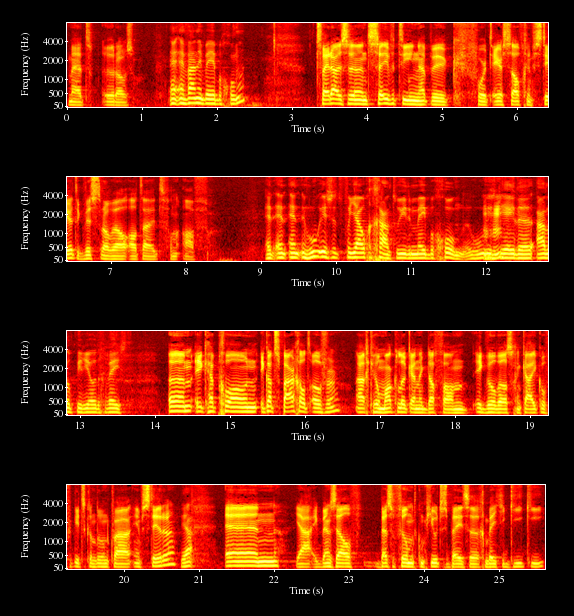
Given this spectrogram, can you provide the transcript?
met euro's. En, en wanneer ben je begonnen? 2017 heb ik voor het eerst zelf geïnvesteerd. Ik wist er al wel altijd van af. En, en, en hoe is het voor jou gegaan toen je ermee begon? Hoe is Mhm. die hele aanloopperiode geweest? Um, ik heb gewoon, ik had spaargeld over. Eigenlijk heel makkelijk. En ik dacht van, ik wil wel eens gaan kijken of ik iets kan doen qua investeren. Ja. En ja, ik ben zelf best wel veel met computers bezig, een beetje geeky.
